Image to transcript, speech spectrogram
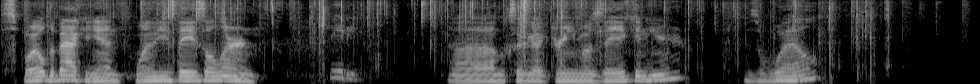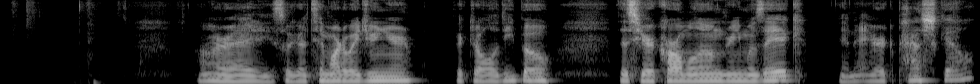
Spoiled the back again. One of these days I'll learn. Maybe. Uh, looks like we got green mosaic in here as well. Alrighty, so we got Tim Hardaway Jr., Victor Oladipo, this year Karl Malone Green Mosaic, and Eric Paschall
